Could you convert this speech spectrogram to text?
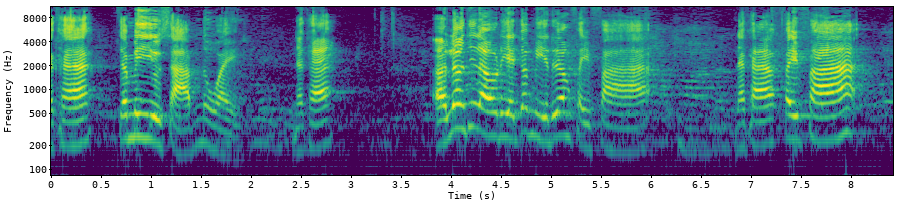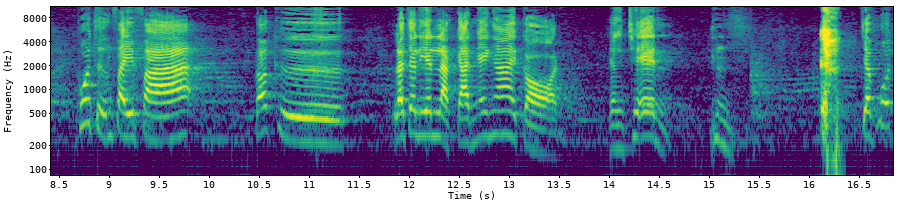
นะคะจะมีอยู่ 3 หน่วยนะคะเเรื่องที่เราเรียนก็มีเรื่องไฟฟ้านะคะไฟฟ้าพูดถึงไฟฟ้าก็คือเราจะเรียนหลักการง่าย ๆก่อน อย่างเช่น จะพูด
